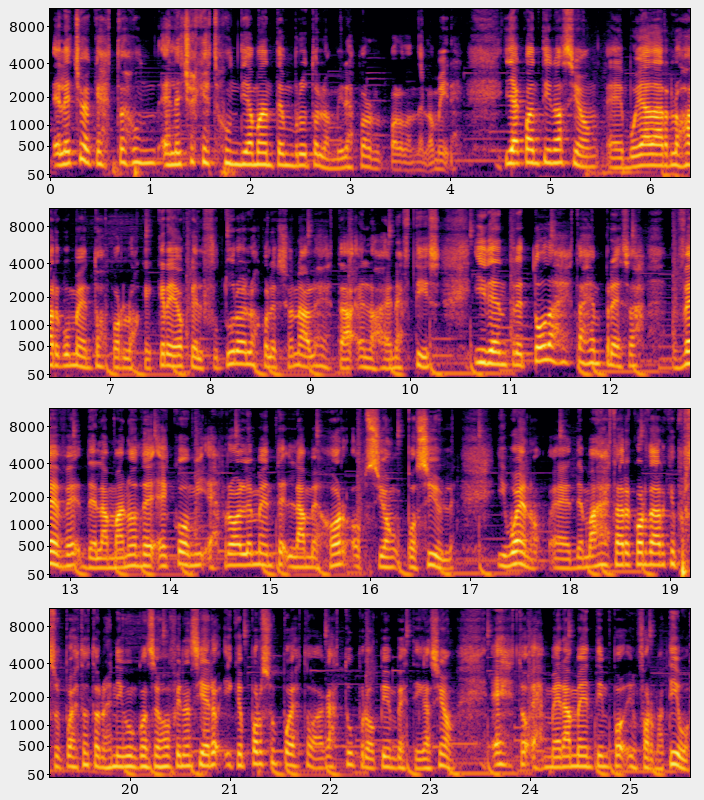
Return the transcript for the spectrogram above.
el hecho, de que esto es un, el hecho es que esto es un diamante en bruto, lo mires por, donde lo mires. Y a continuación eh, voy a dar los argumentos por los que creo que el futuro de los coleccionables está en los NFTs. Y de entre todas estas empresas, Bebe, de la mano de Ecomi, es probablemente la mejor opción posible. Y bueno, eh, de más está recordar que por supuesto esto no es ningún consejo financiero y que por supuesto hagas tu propia investigación. Esto es meramente informativo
